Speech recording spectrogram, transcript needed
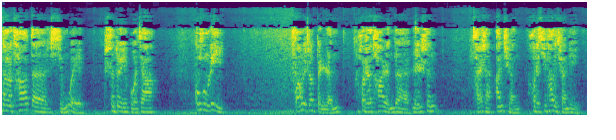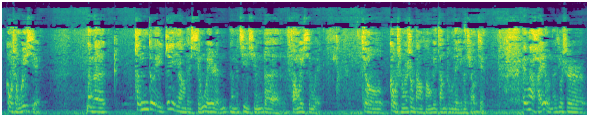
那么他的行为是对于国家公共利益、防卫者本人或者是他人的人身、财产安全或者其他的权利构成威胁，那么针对这样的行为人，那么进行的防卫行为。就构成了正当防卫当中的一个条件。另外还有呢，就是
